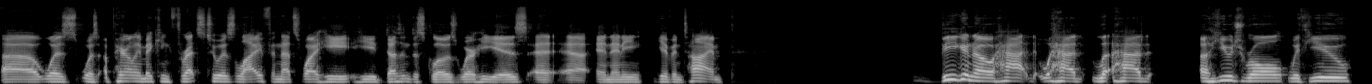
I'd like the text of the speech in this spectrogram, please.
uh, was was apparently making threats to his life, and that's why he he doesn't disclose where he is at, at any given time. Vigano had had had a huge role with you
